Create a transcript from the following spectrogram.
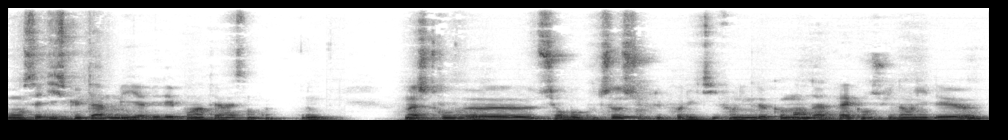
Bon, c'est discutable, mais il y avait des points intéressants. Quoi. Donc, moi, je trouve euh, sur beaucoup de choses, je suis plus productif en ligne de commande. Après, quand je suis dans l'IDE,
